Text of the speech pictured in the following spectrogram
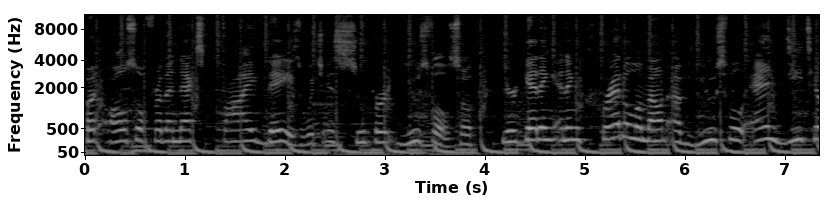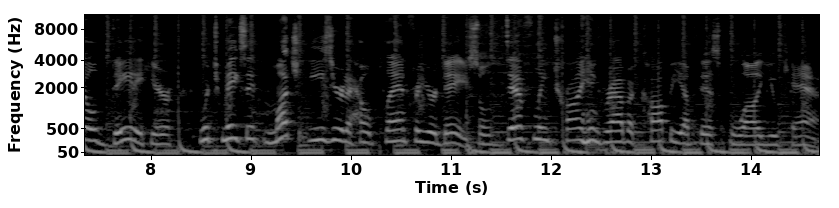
but also for the next five days, which is super useful. So you're getting an incredible amount of useful and detailed data here, which makes it much easier to help plan for your day. So definitely try and grab a copy of this while you can.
